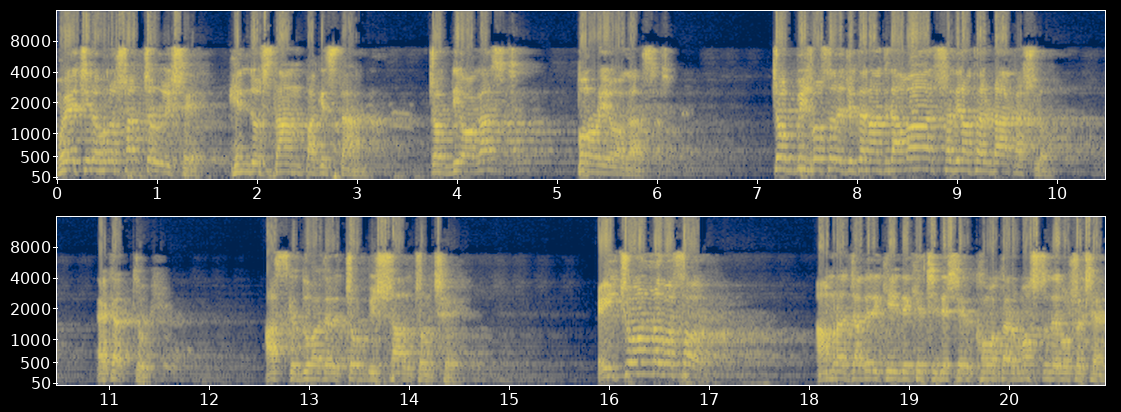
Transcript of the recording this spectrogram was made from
হয়েছিল হলো সাতচল্লিশে হিন্দুস্তান, পাকিস্তান। চোদ্দই অগাস্ট, পনেরোই অগাস্ট। চব্বিশ বছরে যেতে না যেতে আবার স্বাধীনতার ডাক আসলো। একাত্তর। আজকে দু হাজার চব্বিশ সাল চলছে। এই চুয়ান্ন বছর আমরা যাদেরকে দেখেছি দেশের ক্ষমতার মস্তদে বসেছেন,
